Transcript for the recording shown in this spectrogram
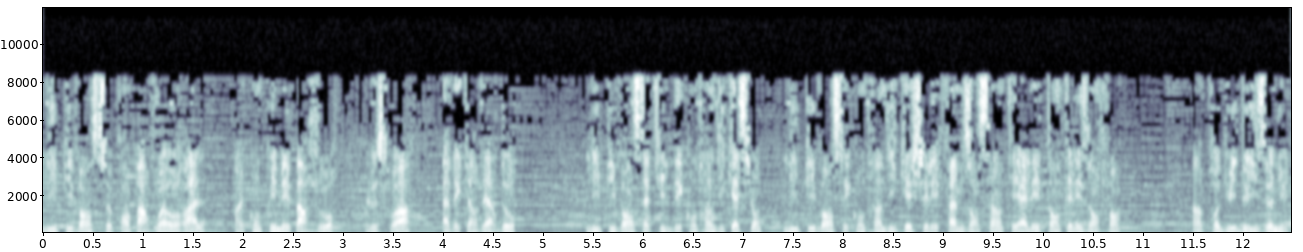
Lipivance se prend par voie orale, un comprimé par jour, le soir, avec un verre d'eau. Lipivance a-t-il des contre-indications? Lipivance est contre-indiqué chez les femmes enceintes et allaitantes et les enfants. Un produit de Isonut.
